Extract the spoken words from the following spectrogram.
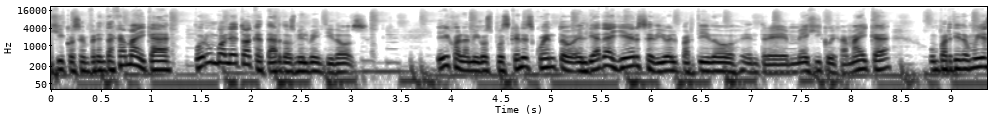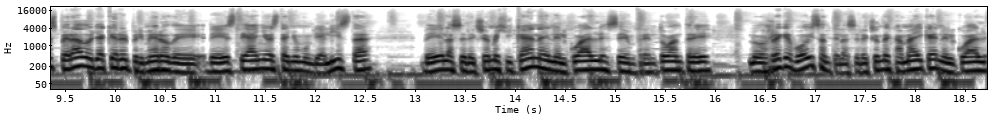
México se enfrenta a Jamaica por un boleto a Qatar 2022. Híjole amigos, pues qué les cuento, el día de ayer se dio el partido entre México y Jamaica, un partido muy esperado ya que era el primero de, este año, este año mundialista de la selección mexicana en el cual se enfrentó entre los Reggae Boys ante la selección de Jamaica en el cual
